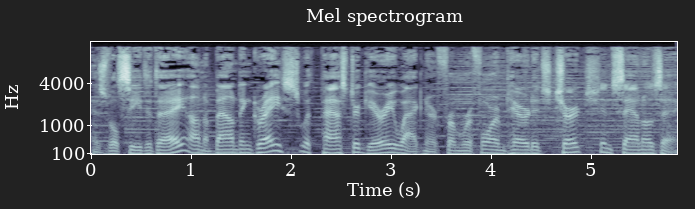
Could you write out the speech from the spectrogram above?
as we'll see today on Abounding Grace with Pastor Gary Wagner from Reformed Heritage Church in San Jose.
